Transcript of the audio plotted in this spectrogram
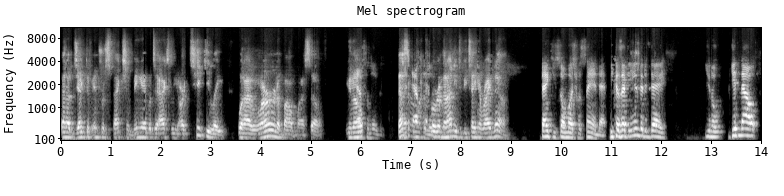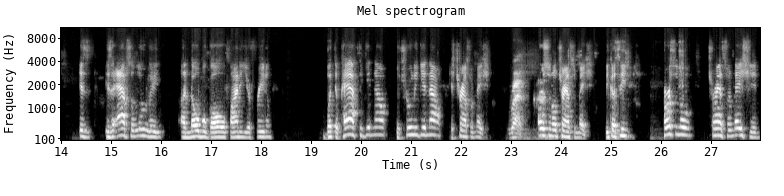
that objective introspection, being able to actually articulate what I learn about myself. You know, Absolutely. That's like a program that I need to be taking right now. Thank you so much for saying that. Because at the end of the day, you know, getting out is is absolutely a noble goal, finding your freedom. But the path to getting out, to truly getting out, is transformation. Right. Personal transformation. Because see, personal transformation,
